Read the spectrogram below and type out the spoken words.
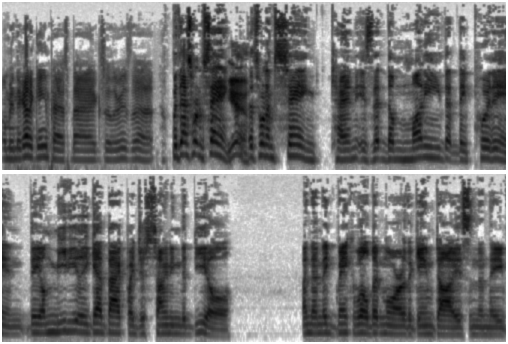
I mean, they got a Game Pass bag, so there is that. But that's what I'm saying. Yeah. That's what I'm saying, Ken, is that the money that they put in, they immediately get back by just signing the deal. And then they make a little bit more, the game dies, and then they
